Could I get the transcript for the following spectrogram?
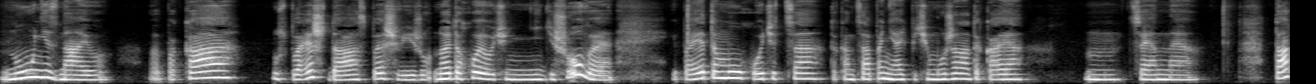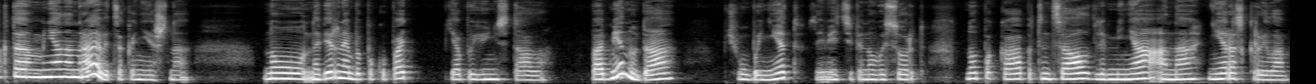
Ну, не знаю. Э, пока, ну, splash, да, splash вижу. Но это хоя очень недешевая, и поэтому хочется до конца понять, почему же она такая м, ценная. Так-то мне она нравится, конечно. Но, наверное, бы покупать я бы ее не стала. По обмену, да, почему бы нет, заиметь себе новый сорт. Но пока потенциал для меня она не раскрыла.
